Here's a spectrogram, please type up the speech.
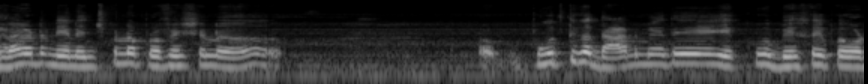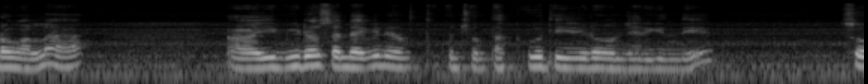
ఎలాగంటే నేను ఎంచుకున్న ప్రొఫెషన్ పూర్తిగా దాని మీదే ఎక్కువ బేస్ అయిపోవడం వల్ల ఈ వీడియోస్ అనేవి నేను కొంచెం తక్కువ తీయడం జరిగింది. సో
